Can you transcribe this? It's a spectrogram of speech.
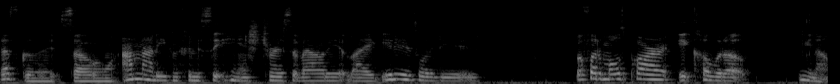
That's good. So I'm not even finna sit here and stress about it. Like, it is what it is. But for the most part, it covered up you know,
